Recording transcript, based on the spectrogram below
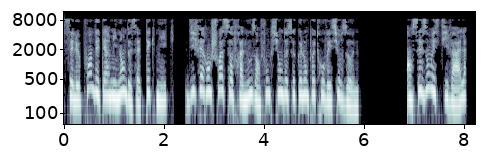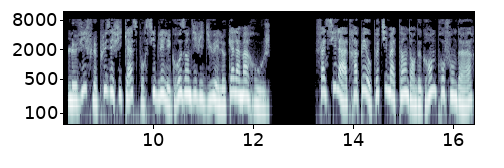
C'est le point déterminant de cette technique, différents choix s'offrent à nous en fonction de ce que l'on peut trouver sur zone. En saison estivale, le vif le plus efficace pour cibler les gros individus est le calamar rouge. Facile à attraper au petit matin dans de grandes profondeurs,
